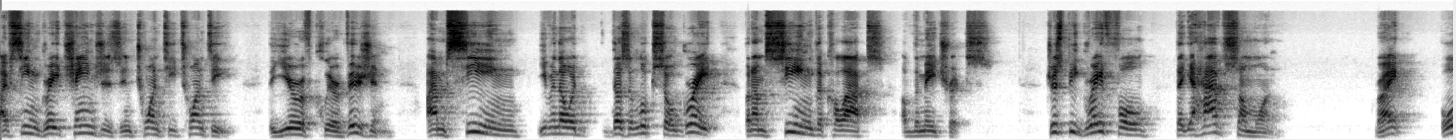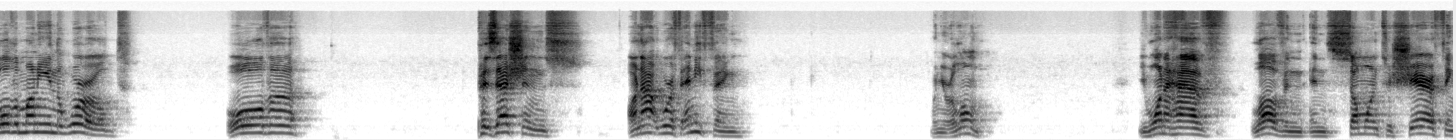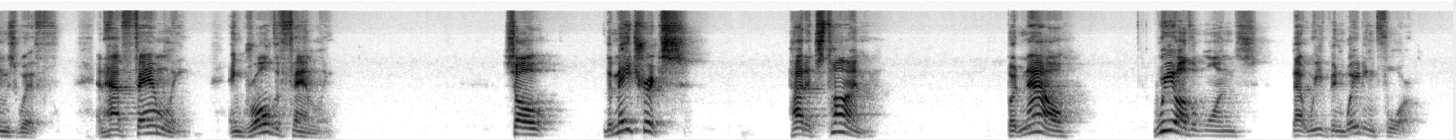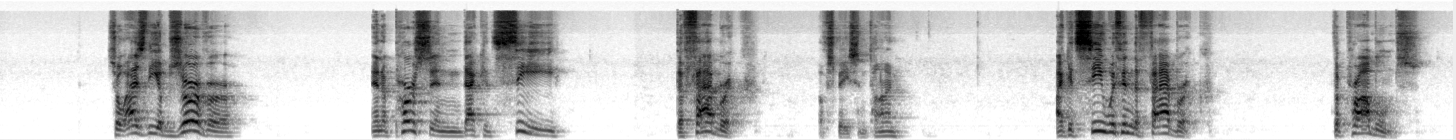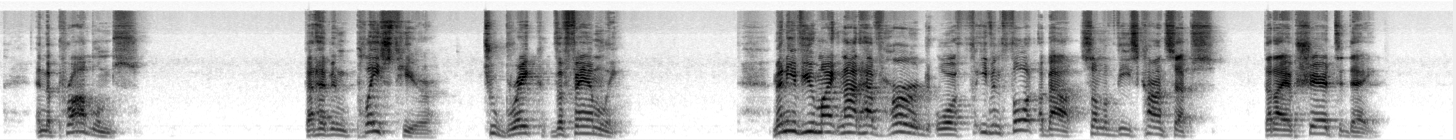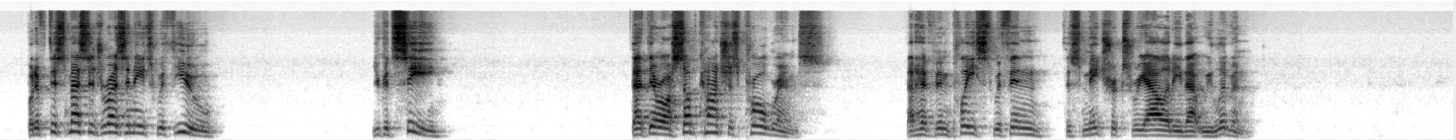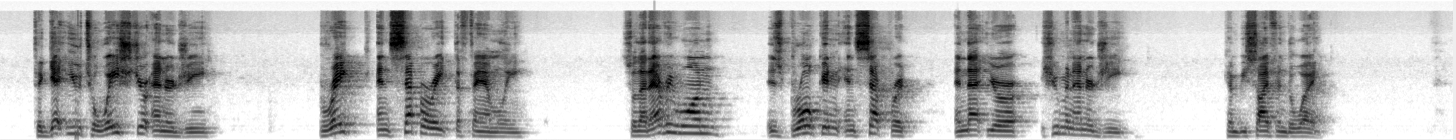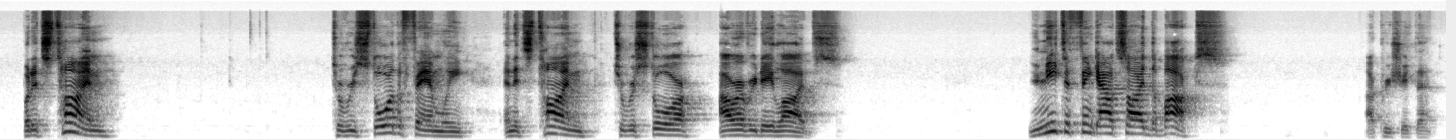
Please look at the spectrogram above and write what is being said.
I've seen great changes in 2020, the year of clear vision. I'm seeing, even though it doesn't look so great, but I'm seeing the collapse of the matrix. Just be grateful that you have someone, right? All the money in the world, all the possessions are not worth anything when you're alone. You want to have love and, and someone to share things with and have family and grow the family. So the Matrix had its time, but now we are the ones that we've been waiting for. So, as the observer and a person that could see the fabric of space and time, I could see within the fabric the problems and the problems that have been placed here to break the family. Many of you might not have heard or even thought about some of these concepts that I have shared today. But if this message resonates with you, you could see that there are subconscious programs that have been placed within this matrix reality that we live in to get you to waste your energy, break and separate the family so that everyone is broken and separate and that your human energy can be siphoned away. But it's time to restore the family and it's time to restore our everyday lives. You need to think outside the box. I appreciate that.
